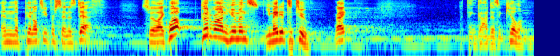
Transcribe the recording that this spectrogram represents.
and the penalty for sin is death. So they're like, well, good run, humans. You made it to two, right? But then God doesn't kill them,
